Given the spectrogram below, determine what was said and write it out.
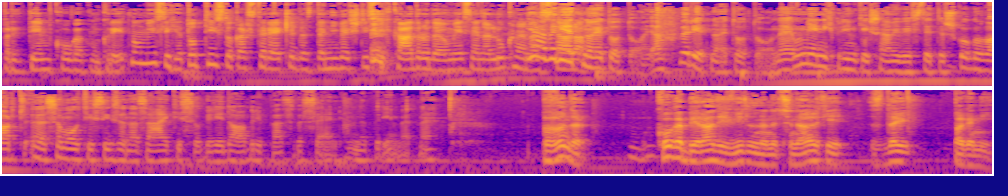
pri tem koga konkretno v mislih, je to tisto, kar ste rekli, da, da ni več tistih kadrov, da je vmes ena luknja. Ja, verjetno je to to. Ja. Verjetno je to to. Ne? V menih primkih sami veste, težko govoriti eh, samo o tistih za nazaj, ki so bili dobri, pa z veseljem. Naprimer, pa vendar, koga bi radi videli na nacionalki, zdaj pa ga ni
